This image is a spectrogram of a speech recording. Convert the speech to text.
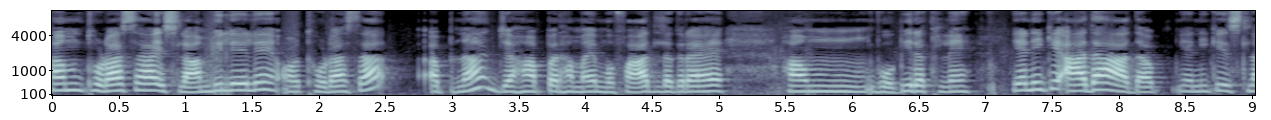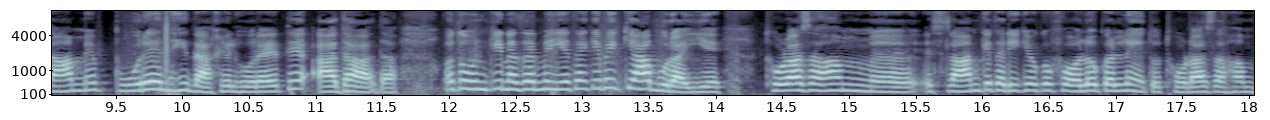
ہم تھوڑا سا اسلام بھی لے لیں اور تھوڑا سا اپنا، جہاں پر ہمیں مفاد لگ رہا ہے ہم وہ بھی رکھ لیں۔ یعنی کہ آدھا آدھا یعنی کہ اسلام میں پورے نہیں داخل ہو رہے تھے، آدھا آدھا۔ تو ان کی نظر میں یہ تھا کہ بھائی کیا برائی ہے۔ تھوڑا سا ہم اسلام کے طریقے کو فالو کر لیں تو تھوڑا سا ہم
